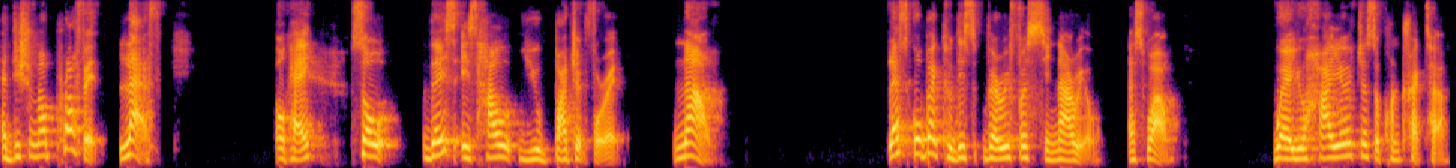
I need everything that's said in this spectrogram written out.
additional profit left. Okay. So this is how you budget for it. Now, let's go back to this very first scenario as well, where you hire just a contractor,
